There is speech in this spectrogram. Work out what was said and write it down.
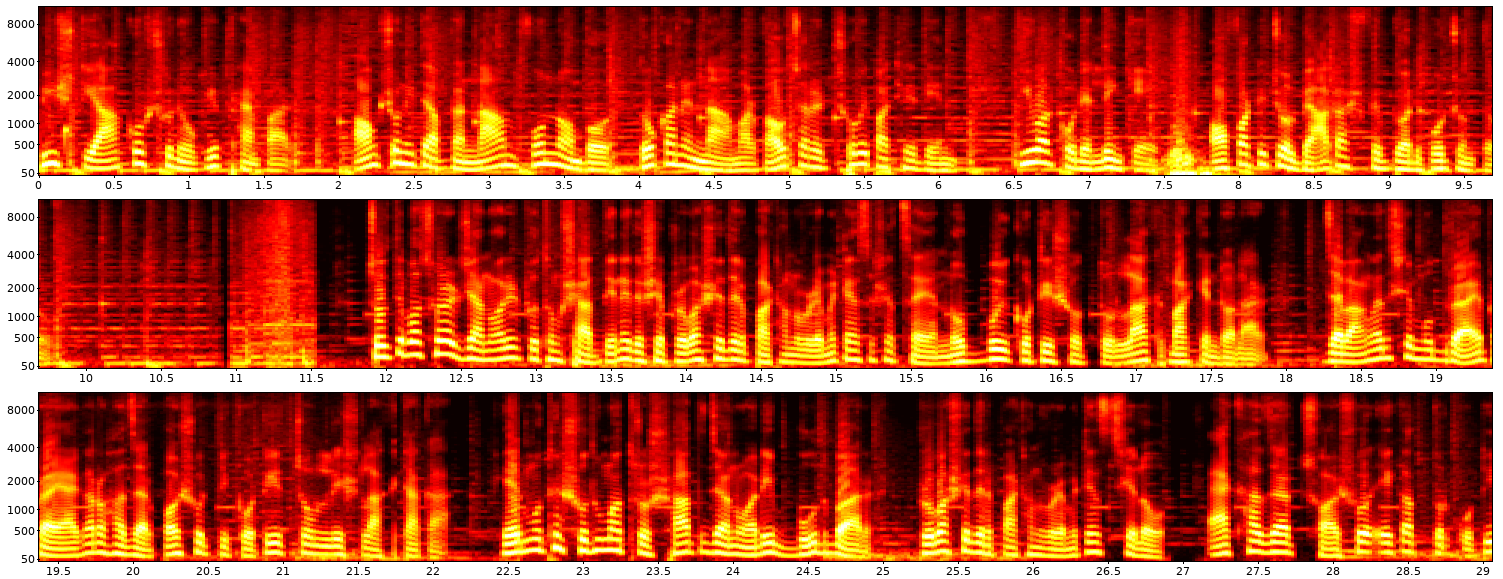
বিশটি আকর্ষণীয় গিফট হ্যাম্পার অংশ নিতে আপনার নাম ফোন নম্বর দোকানের নাম আর ভাউচারের ছবি পাঠিয়ে দিন কিউআর কোডের লিঙ্কে। অফারটি চলবে আঠাশ ফেব্রুয়ারি পর্যন্ত। চলতি বছরের জানুয়ারির প্রথম সাত দিনে দেশে প্রবাসীদের পাঠানো রেমিটেন্স এসেছে নব্বই কোটি সত্তর লাখ মার্কিন ডলার, যা বাংলাদেশের মুদ্রায় প্রায় এগারো হাজার পঁয়ষট্টি কোটি চল্লিশ লাখ টাকা। এর মধ্যে শুধুমাত্র সাত জানুয়ারি বুধবার প্রবাসীদের পাঠানো রেমিটেন্স ছিল এক হাজার ছয়শো একাত্তর কোটি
